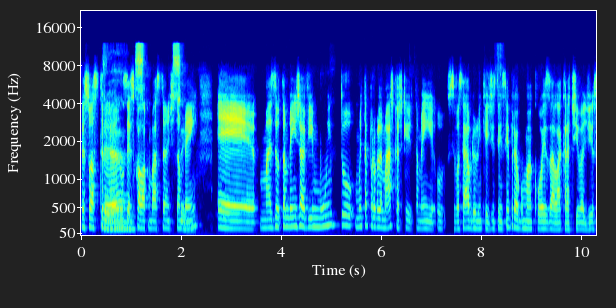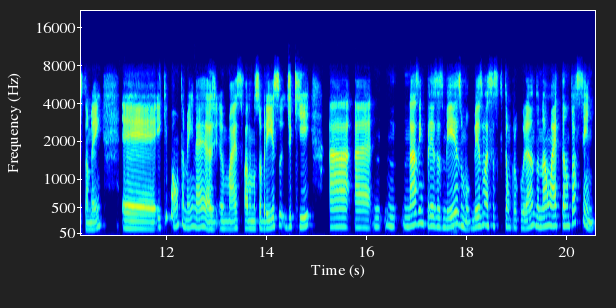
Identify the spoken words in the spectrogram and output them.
pessoas trans, eles Trans, colocam bastante também. É, mas eu também já vi muito, muita problemática, acho que também, se você abre o LinkedIn, tem sempre alguma coisa lacrativa disso também. É, e que bom também, né? Mais falando sobre isso, de que a, a- nas empresas mesmo, mesmo essas que estão procurando, não é tanto assim.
